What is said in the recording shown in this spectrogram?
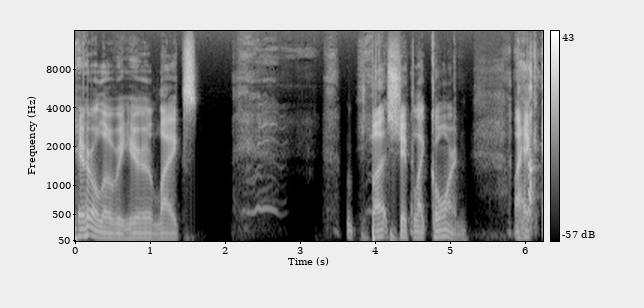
Daryl over here likes butt shaped like corn. Like,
